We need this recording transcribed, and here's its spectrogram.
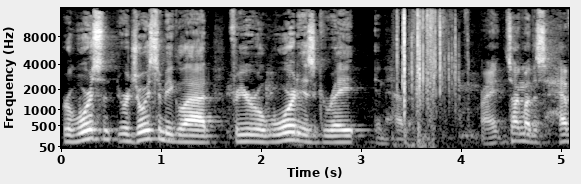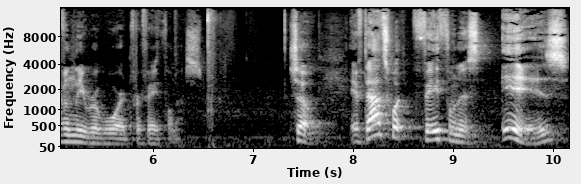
Rejoice and be glad, for your reward is great in heaven. Right? Talking about this heavenly reward for faithfulness. So, if that's what faithfulness is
